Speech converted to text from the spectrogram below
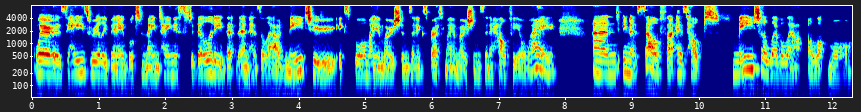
Whereas he's really been able to maintain this stability that then has allowed me to explore my emotions and express my emotions in a healthier way. And in itself, that has helped me to level out a lot more.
